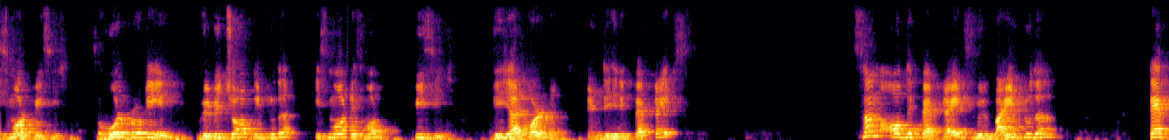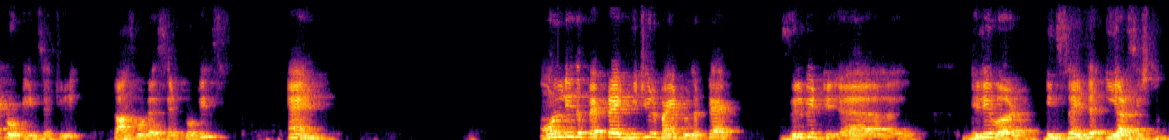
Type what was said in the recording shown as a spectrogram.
small pieces. So whole protein will be chopped into the small, small pieces. These are called antigenic peptides. Some of the peptides will bind to the TAP proteins actually, transport acid proteins, and only the peptide which will bind to the TAP will be uh, delivered inside the ER system,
